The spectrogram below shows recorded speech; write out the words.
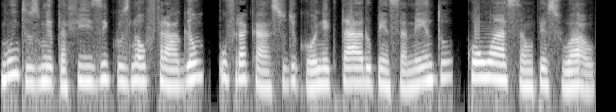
muitos metafísicos naufragam, o fracasso de conectar o pensamento com a ação pessoal.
